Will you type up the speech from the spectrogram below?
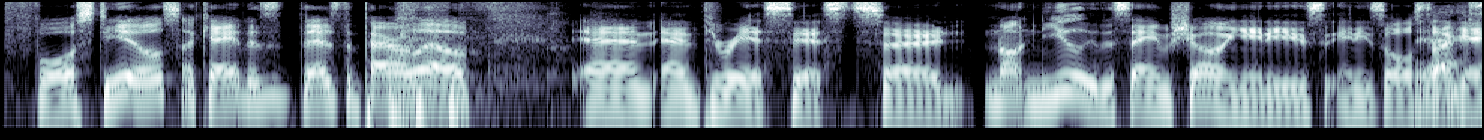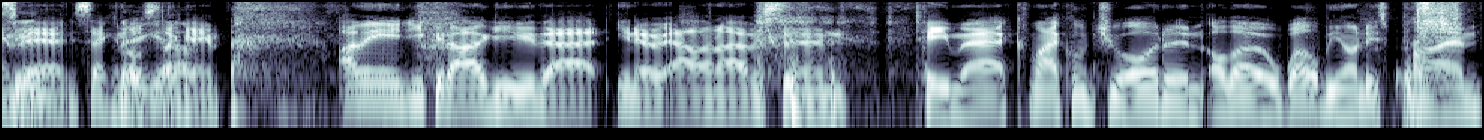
four steals. Okay, there's there's the parallel. And and three assists, so not nearly the same showing in his in his All Star Yeah, game see? there, second All Star game. I mean, you could argue that you know Allen Iverson, T Mac, Michael Jordan, although well beyond his prime.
